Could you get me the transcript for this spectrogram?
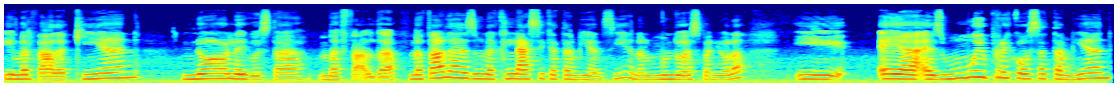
Y Mafalda, ¿quién no le gusta Mafalda? Mafalda es una clásica también, sí, en el mundo español. Y ella es muy precoza también.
